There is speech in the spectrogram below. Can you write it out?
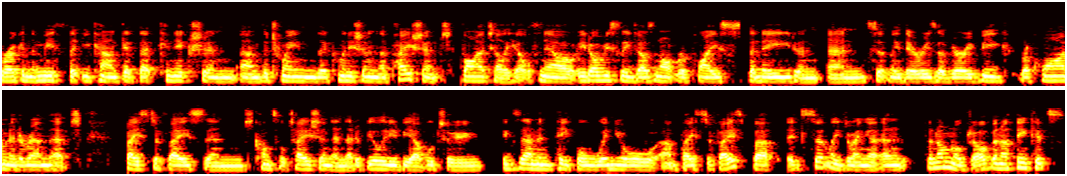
broken the myth that you can't get that connection um, between the clinician and the patient via telehealth. Now, it obviously does not replace the need, and, and certainly there is a very big requirement around that face to face and consultation and that ability to be able to examine people when you're face to face. But it's certainly doing a, a phenomenal job, and I think it's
